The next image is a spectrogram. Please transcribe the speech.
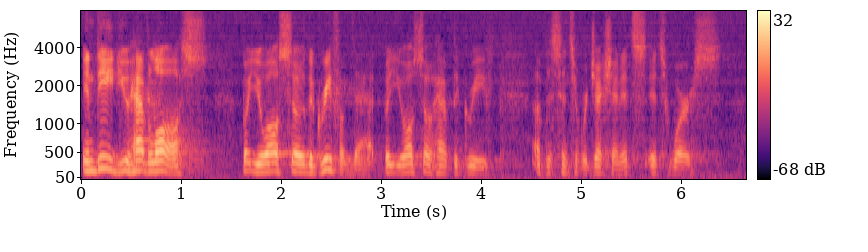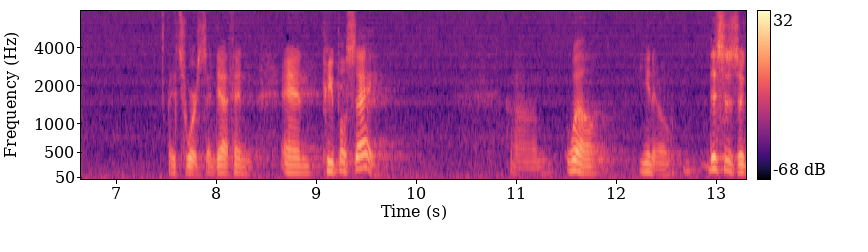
Indeed, you have loss, but you also, the grief of that, but you also have the grief of the sense of rejection. It's, it's worse. It's worse than death. And, and people say, um, well, you know, this is a,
